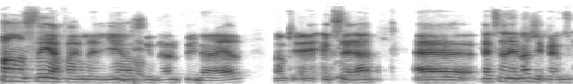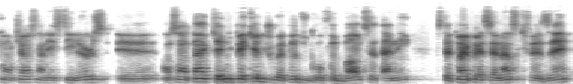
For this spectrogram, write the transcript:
pensé à faire le lien entre Rudolph et Noël. Donc, euh, excellent. Euh, personnellement, j'ai perdu confiance dans les Steelers. Euh, on s'entend que Kenny Pickett ne jouait pas du gros football cette année. C'était pas impressionnant ce qu'il faisait.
